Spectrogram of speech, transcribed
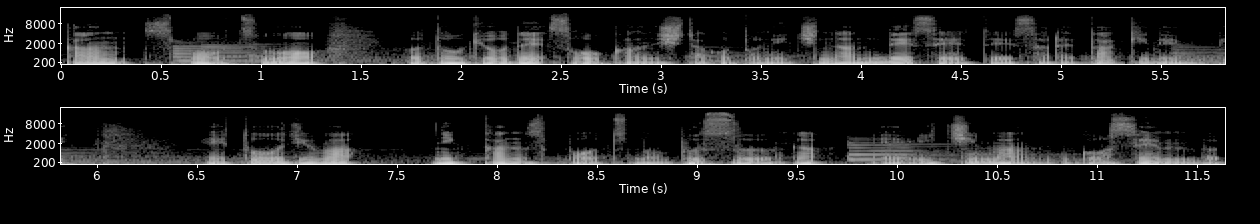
刊スポーツを東京で創刊したことにちなんで制定された記念日、えー、当時は日刊スポーツの部数が、1万5000部。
